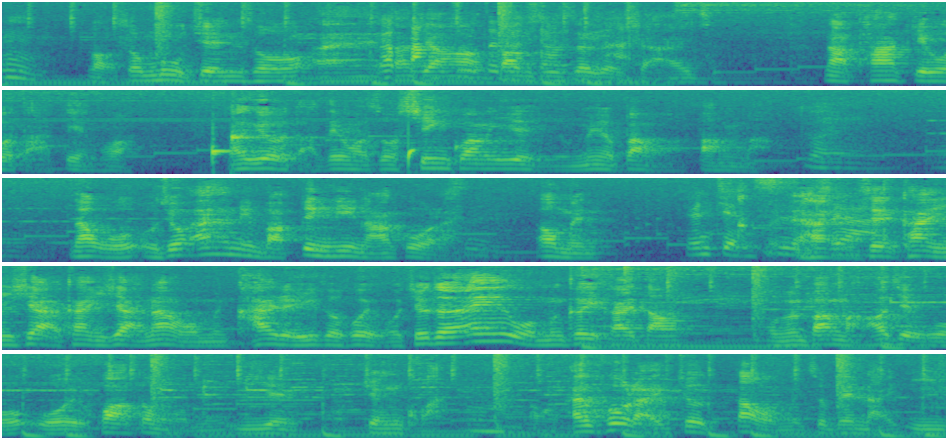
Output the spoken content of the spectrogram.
嗯，哦，说募捐说，哎，大家啊帮助这个小孩子。那他给我打电话，他给我打电话说，星光医院有没有办法帮忙？对。那我我就哎，你把病历拿过来，那我们先检视一下，先看一下看一下。那我们开了一个会，我觉得哎，我们可以开刀，我们帮忙，而且我我也发动我们医院捐款，嗯，哦，还后来就到我们这边来医，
